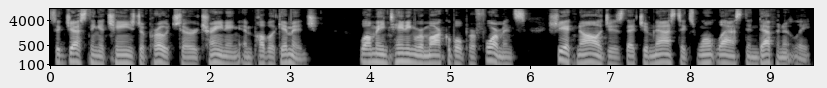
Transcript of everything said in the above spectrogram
suggesting a changed approach to her training and public image. While maintaining remarkable performance, she acknowledges that gymnastics won't last indefinitely.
